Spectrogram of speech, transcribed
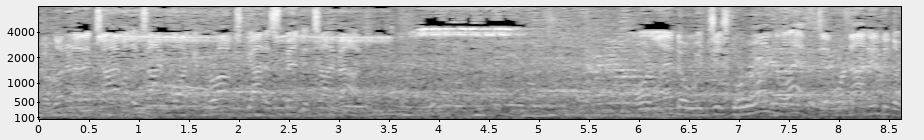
They're running out of time on the time clock, and Brohm's got to spend a timeout. Orlando with just one left, and we're not into the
